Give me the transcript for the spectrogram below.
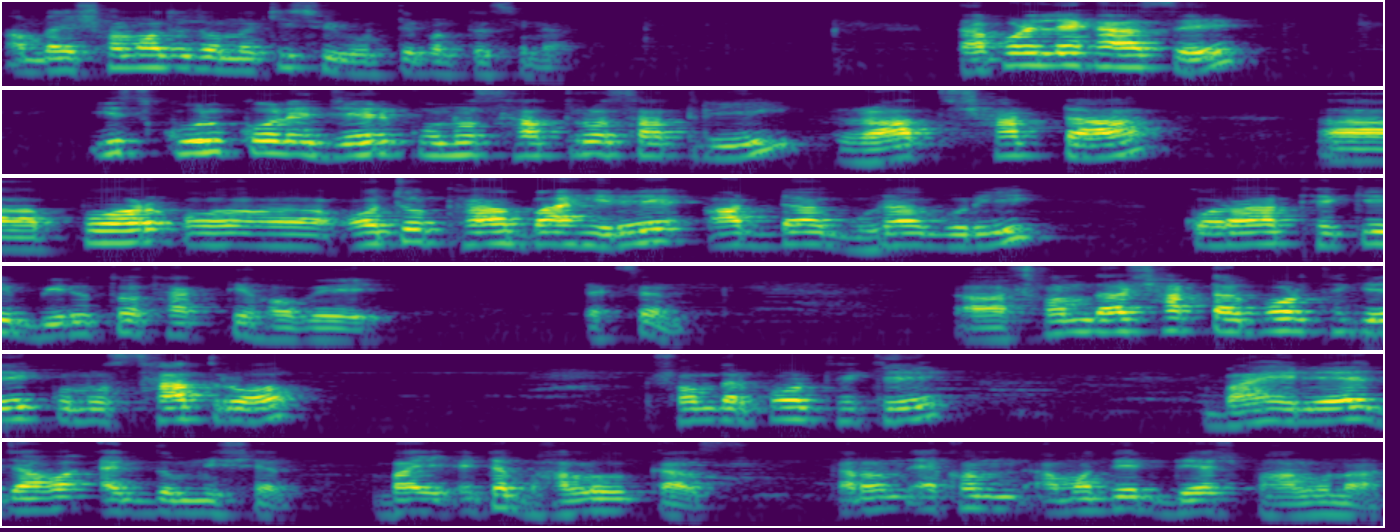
আমরা এই সমাজের জন্য কিছুই করতে পারতেছি না। তারপরে লেখা আছে, স্কুল কলেজের কোনো ছাত্রছাত্রী রাত সাতটা পর অযথা বাহিরে আড্ডা ঘোরাঘুরি করা থেকে বিরত থাকতে হবে। দেখছেন? আহ, সন্ধ্যা সাতটার পর থেকে কোনো ছাত্র সন্ধ্যার পর থেকে বাইরে যাওয়া একদম নিষেধ। ভাই এটা ভালো কাজ। কারণ এখন আমাদের দেশ ভালো না।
